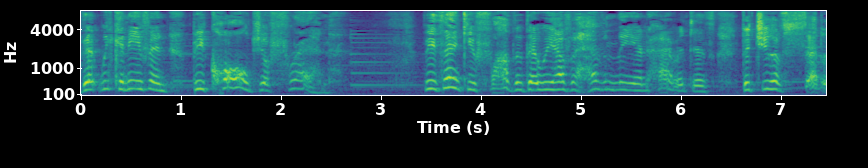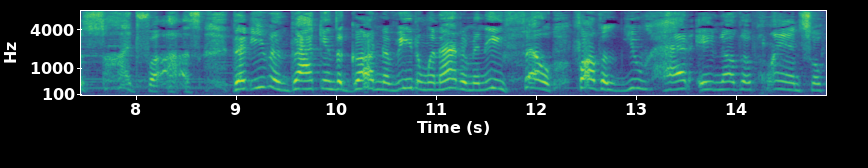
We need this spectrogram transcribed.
that we can even be called your friend. We thank you, Father, that we have a heavenly inheritance that you have set aside for us. That even back in the Garden of Eden, when Adam and Eve fell, Father, you had another plan, so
